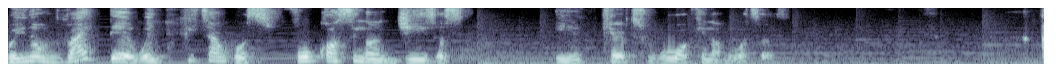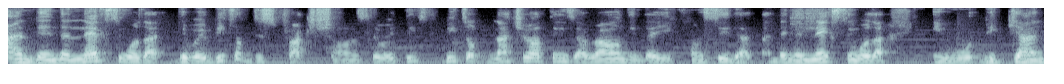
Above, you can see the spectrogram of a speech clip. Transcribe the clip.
But you know, right there, when Peter was focusing on Jesus, he kept walking on waters. And then the next thing was that there were a bit of distractions, there were this bit of natural things around him that he considered. And then the next thing was that he began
